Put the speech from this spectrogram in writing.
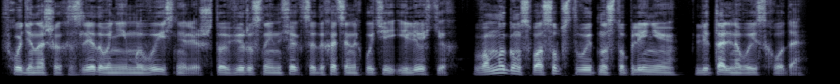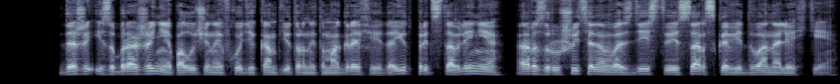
В ходе наших исследований мы выяснили, что вирусная инфекция дыхательных путей и легких во многом способствует наступлению летального исхода. Даже изображения, полученные в ходе компьютерной томографии, дают представление о разрушительном воздействии SARS-CoV-2 на легкие.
